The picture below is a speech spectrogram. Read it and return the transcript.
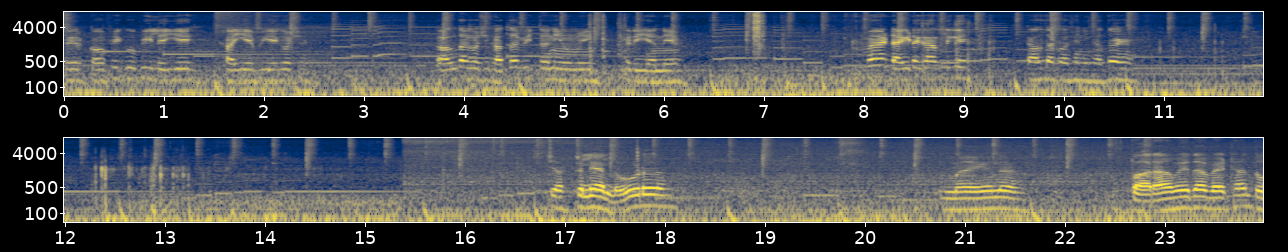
ਫਿਰ ਕਾਫੀ ਕੂਫੀ ਲਈਏ, ਖਾਈਏ, ਪੀਏ ਕੁਛ। ਕੱਲ ਦਾ ਕੁਛ ਖਾਦਾ ਪੀਤਾ ਨਹੀਂ ਉਵੇਂ ਹੀ ਕਰੀ ਜਾਂਦੇ ਆ। ਮੈਂ ਡਾਈਟ ਕਰ ਲਈਏ ਕੱਲ ਦਾ ਕੁਛ ਨਹੀਂ ਖਾਦਾ ਹੈ ਚੱਕ ਲਿਆ ਲੋਡ ਮੈਂ ਕਹਿੰਦਾ 12 ਵਜੇ ਦਾ ਬੈਠਾ 2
